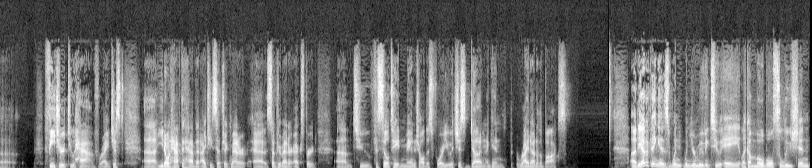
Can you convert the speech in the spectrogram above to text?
uh, feature to have right just uh, you don't have to have that it subject matter uh, subject matter expert um, to facilitate and manage all this for you. It's just done again right out of the box. Uh, the other thing is when when you're moving to a like a mobile solution,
